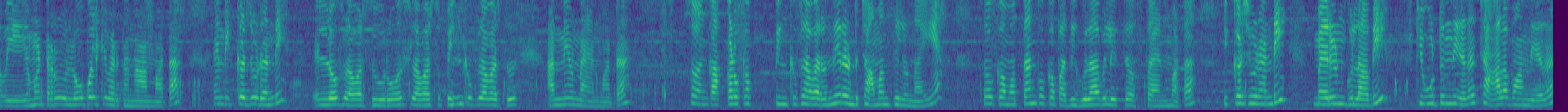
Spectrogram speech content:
అవి ఏమంటారు లోపలికి పెడుతున్నా అనమాట అండ్ ఇక్కడ చూడండి yellow flowers rose flowers pink flowers అన్నీ ఉన్నాయన్నమాట. సో ఇంకా అక్కడ ఒక పింక్ ఫ్లవర్ ఉంది రెండు చామంతిలు ఉన్నాయి. సో ఒక మొత్తానికి ఒక పది గులాబీలు అయితే వస్తాయన్నమాట. ఇక్కడ చూడండి మెరూన్ గులాబీ. క్యూట్ ఉంది కదా చాలా బాగుంది కదా.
